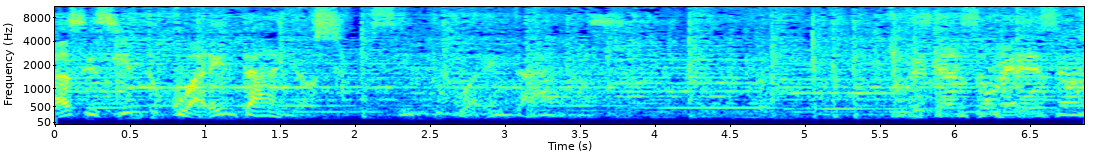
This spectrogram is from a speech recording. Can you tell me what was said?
Hace 140 años. 140 años. Tu descanso merece un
